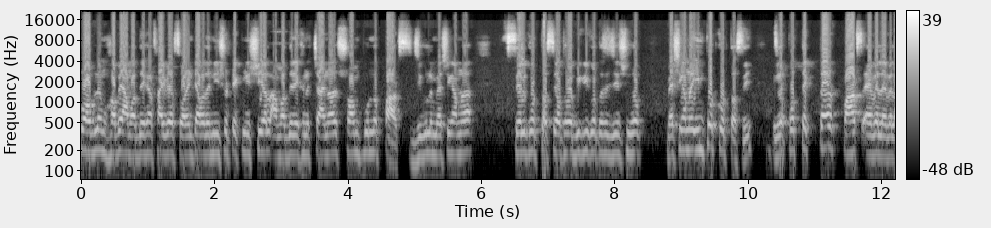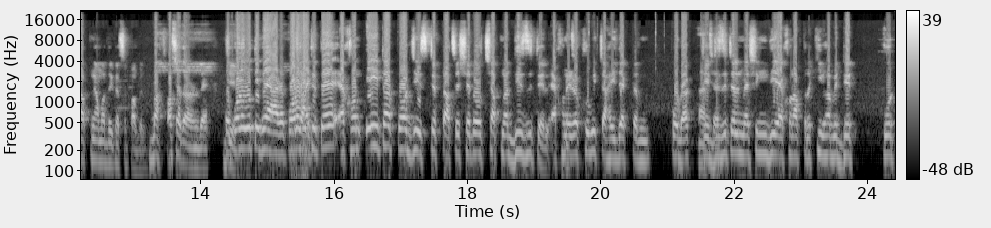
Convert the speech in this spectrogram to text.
প্রবলেম হবে আমাদের এখানে ফাইভ ইয়ার্স ওয়ারেন্টি আমাদের নিজস্ব টেকনিশিয়াল আমাদের এখানে চায়নার সম্পূর্ণ পার্টস যেগুলো মেশিন আমরা সেল করতেছি অথবা বিক্রি করতেছি যে সব মেশিন আমরা ইম্পোর্ট করতেছি এগুলো প্রত্যেকটা পার্টস অ্যাভেলেবেল আপনি আমাদের কাছে পাবেন। বাহ অসাধারণ ভাই তো পরবর্তী ভাই আর পরবর্তীতে এখন এইটার পর যে স্টেপটা আছে সেটা হচ্ছে আপনার ডিজিটাল এখন এটা খুবই চাহিদা একটা প্রোডাক্ট যে আচ্ছা। ডিজিটাল মেশিন দিয়ে এখন আপনারা কীভাবে ডেট কোড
